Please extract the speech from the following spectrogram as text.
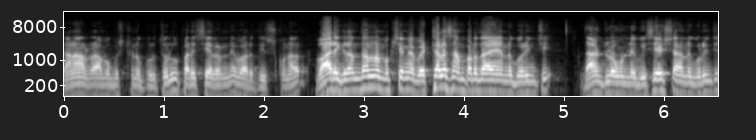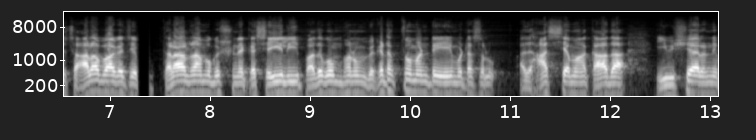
తనాల రామకృష్ణుని కృతులు పరిశీలననే వారు తీసుకున్నారు. వారి గ్రంథంలో ముఖ్యంగా వెట్టెల సంప్రదాయాన్ని గురించి దాంట్లో ఉండే విశేషాన్ని గురించి చాలా బాగా చెప్పారు. తనాల రామకృష్ణుని యొక్క శైలి పదగుంభనం వికటత్వం అంటే ఏమిటి అసలు? అది హాస్యమా కాదా? ఈ విషయాలన్నీ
